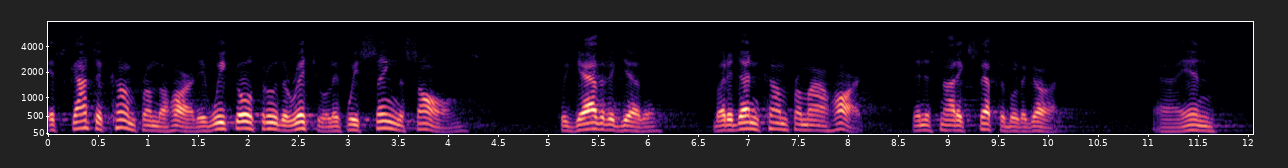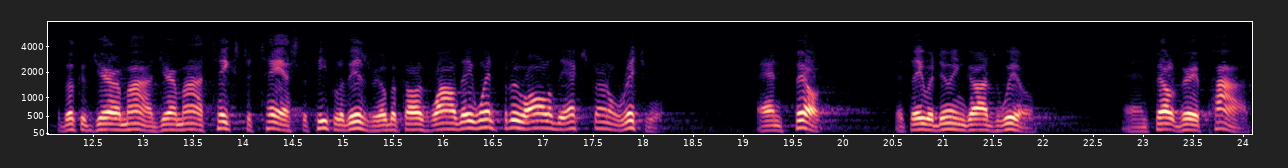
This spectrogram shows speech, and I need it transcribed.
it's got to come from the heart. If we go through the ritual, if we sing the songs, if we gather together, but it doesn't come from our heart, then it's not acceptable to God. Uh, in the book of Jeremiah, Jeremiah takes to task the people of Israel because while they went through all of the external ritual and felt that they were doing God's will and felt very pious,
